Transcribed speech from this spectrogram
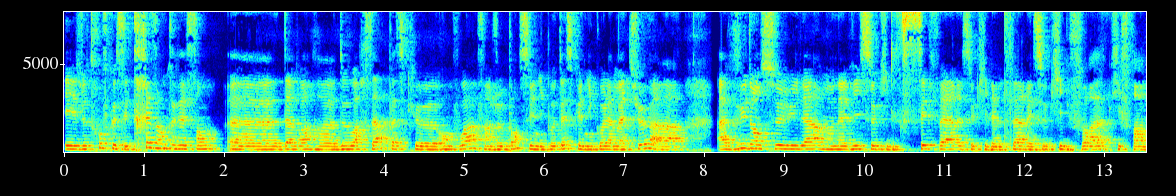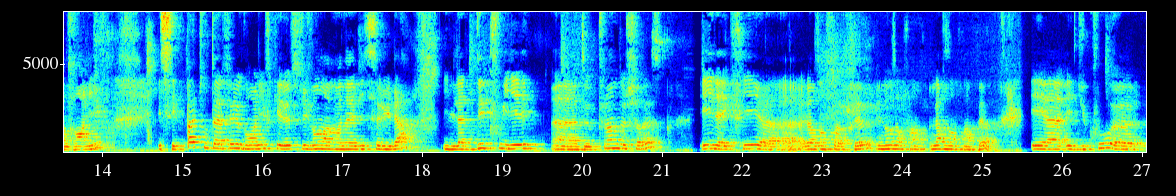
Et je trouve que c'est très intéressant euh, d'avoir euh, de voir ça parce que on voit, enfin je pense, c'est une hypothèse que Nicolas Mathieu a, a vu dans celui-là, à mon avis, ce qu'il sait faire et ce qu'il aime faire et ce qu'il fera, qui fera un grand livre. Et c'est pas tout à fait le grand livre qui est le suivant, à mon avis, celui-là. Il l'a dépouillé euh, de plein de choses et il a écrit euh, leurs enfants après eux, et nos enfants, leurs enfants après eux. Et, euh, et du coup, euh,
